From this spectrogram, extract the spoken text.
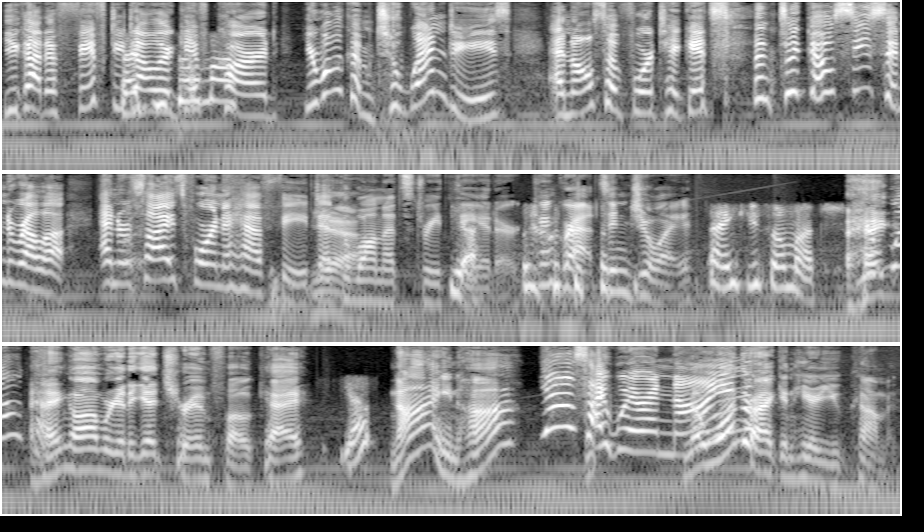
You got a $50 Thank you so gift much. card. You're welcome to Wendy's and also four tickets to go see Cinderella and her size four and a half feet at the Walnut Street Yeah. Theater. Congrats. Enjoy. Thank you so much. Hang, welcome. hang on. We're going to get your info, okay? Yep. Nine, huh? Yes, I wear a nine. No wonder I can hear you coming.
